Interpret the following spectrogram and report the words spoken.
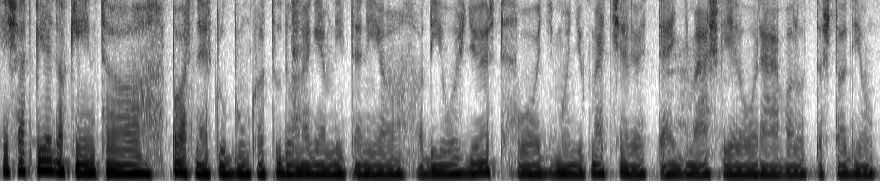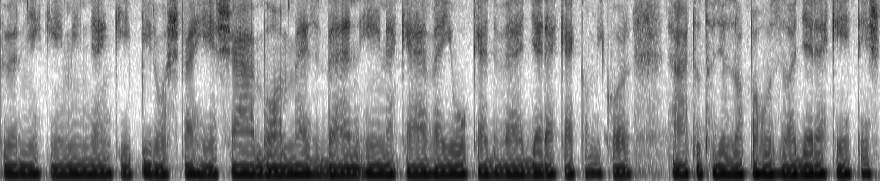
És hát példaként a partnerklubunkat tudom megemlíteni a, a Diós Győrt, hogy mondjuk meccs előtt egy-másfél órával ott a stadion környékén mindenki piros, fehér sálban, mezben, énekelve, jókedve, gyerekek, amikor látod, hogy az apa hozza a gyerekét, és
